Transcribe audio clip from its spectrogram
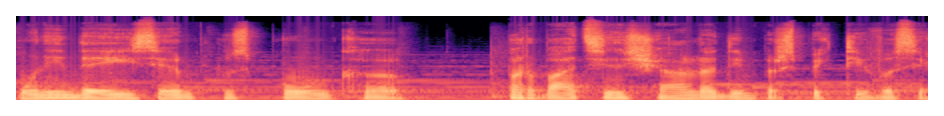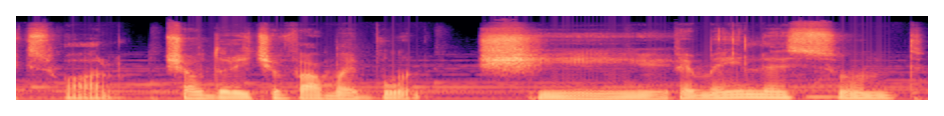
Unii, de exemplu, spun că bărbații înșală din perspectivă sexuală și au dorit ceva mai bun. Și femeile sunt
